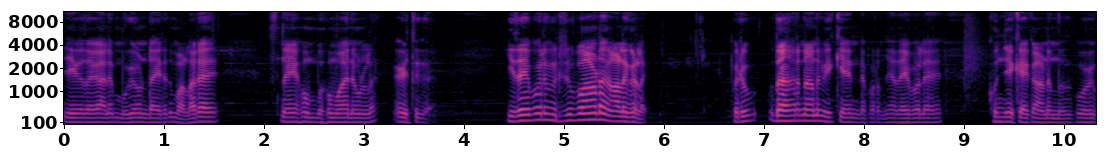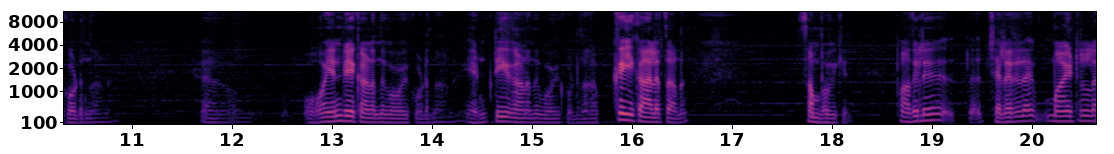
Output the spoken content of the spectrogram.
ജീവിതകാലം മുഴുവൻ ഉണ്ടായിരുന്നു. വളരെ സ്നേഹവും ബഹുമാനമുള്ള എഴുത്തുകാർ ഇതേപോലെ ഒരുപാട് ആളുകൾ ഒരു ഉദാഹരണമാണ് വി കെ എന്റെ പറഞ്ഞത്. അതേപോലെ കുഞ്ഞൊക്കെ കാണുന്നത് കോഴിക്കോട് നിന്നാണ്. ഒ എൻ ബിയെ കാണുന്നത് കോഴിക്കോട് നിന്നാണ്. എം ടിയെ കാണുന്നത് കോഴിക്കോട് നിന്നാണ്. ഒക്കെ ഈ കാലത്താണ് സംഭവിക്കുന്നത്. അപ്പോൾ അതിൽ ചിലരുമായിട്ടുള്ള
